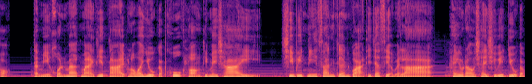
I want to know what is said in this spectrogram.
อก แต่มีคนมากมายที่ตายเพราะว่าอยู่กับคู่ครองที่ไม่ใช่ ชีวิตนี้สั้นเกินกว่าที่จะเสียเวลา ให้เราใช้ชีวิตอยู่กับ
